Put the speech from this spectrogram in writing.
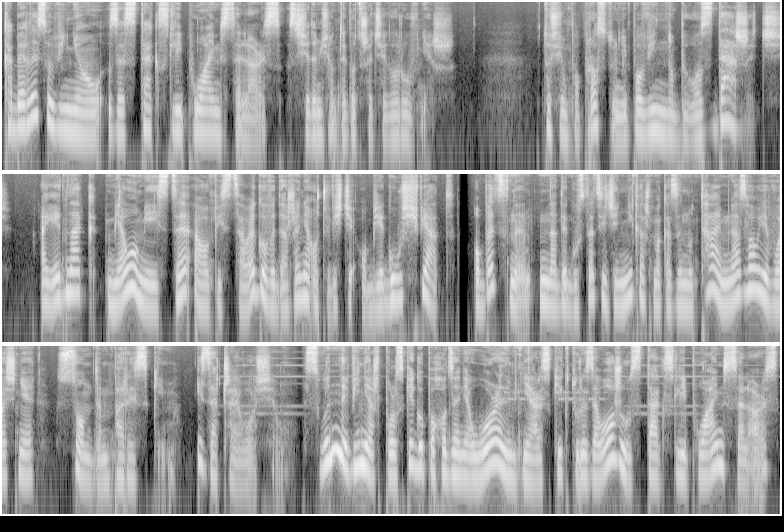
Cabernet Sauvignon ze Stack Sleep Wine Cellars z 73 również. To się po prostu nie powinno było zdarzyć. A jednak miało miejsce, a opis całego wydarzenia oczywiście obiegł świat. Obecny na degustacji dziennikarz magazynu Time nazwał je właśnie sądem paryskim. I zaczęło się. Słynny winiarz polskiego pochodzenia Warren Winiarski, który założył Stack Sleep Wine Cellars,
